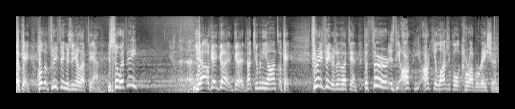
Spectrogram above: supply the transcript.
Okay, hold up three fingers in your left hand. You still with me? Yeah, okay, good, good. Not too many yawns? Okay. Three fingers on your left hand. The third is the archaeological corroboration.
